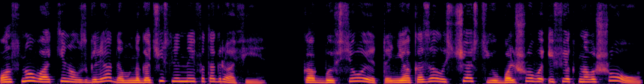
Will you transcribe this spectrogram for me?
он снова окинул взглядом многочисленные фотографии. Как бы все это не оказалось частью большого эффектного шоу,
